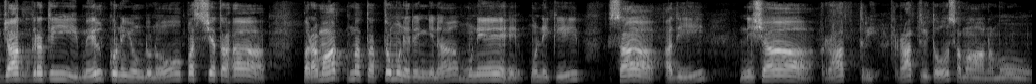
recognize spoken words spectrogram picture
జాగ్రతి మేల్కొనియుండునో. పశ్యత పరమాత్మ తత్వము నిరింగిన మునే మునికి సా అది నిషా రాత్రి రాత్రితో సమానము.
